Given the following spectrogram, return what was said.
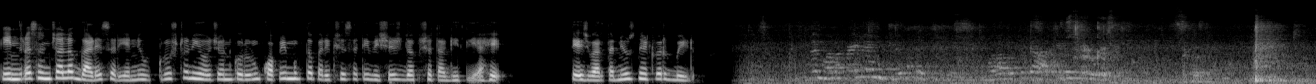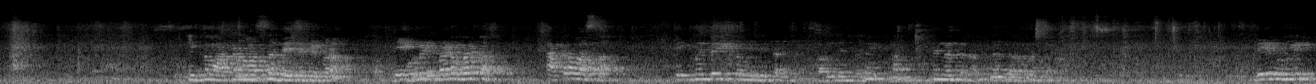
केंद्र संचालक गाडेसर यांनी उत्कृष्ट नियोजन करून कॉपीमुक्त परीक्षेसाठी विशेष दक्षता घेतली आहे. Tejvarta news network Beed. एकदम अकरा वाजता द्यायचं पेपर एक मिनिट मॅडम बरं का? अकरा वाजता. एक मिनिट एक कमी नंतर नंतर नंतर. देर होईल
